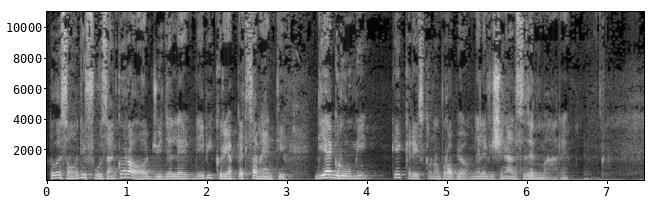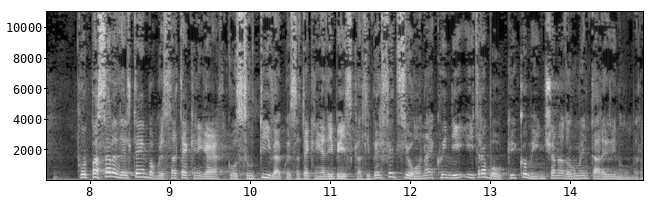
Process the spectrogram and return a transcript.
dove sono diffusi ancora oggi delle, dei piccoli appezzamenti di agrumi che crescono proprio nelle vicinanze del mare. Col passare del tempo questa tecnica costruttiva, questa tecnica di pesca si perfeziona e quindi i trabocchi cominciano ad aumentare di numero.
